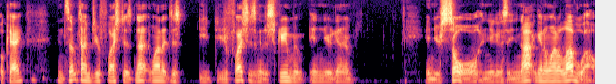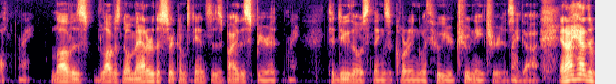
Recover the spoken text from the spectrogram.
Okay, mm-hmm. and sometimes your flesh does not want to just. You, your flesh is going to scream, and you're going to in your soul, and you're going to say, you're not going to want to love well. Right. Love is love is no matter the circumstances by the Spirit. Right to do those things according with who your true nature is right. in God. And I had to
